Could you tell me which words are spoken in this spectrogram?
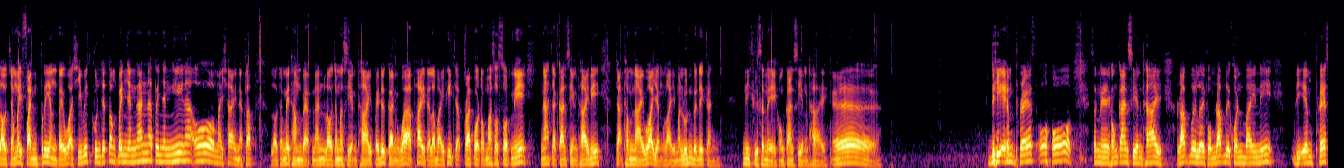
เราจะไม่ฟันเปรี้ยงไปว่าชีวิตคุณจะต้องเป็นอย่างนั้นนะเป็นอย่างนี้นะ โอ้ ไม่ใช่นะครับ เราจะไม่ทำแบบนั้นเราจะมาเสี่ยงทายไปด้วยกันว่าไพ่แต่ละใบที่จะปรากฏออกมาสดๆนี้นะจากการเสี่ยงทายนี้จะทำนายว่าอย่างไรมาลุ้นไปด้วยกัน นี่คือเสน่ห์ของการเสี่ยงทาย เออ DM Press โอ้โห เสน่ห์ของการเสี่ยงทาย รับไว้เลยผมรับด้วยคนใบนี้ DM Press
